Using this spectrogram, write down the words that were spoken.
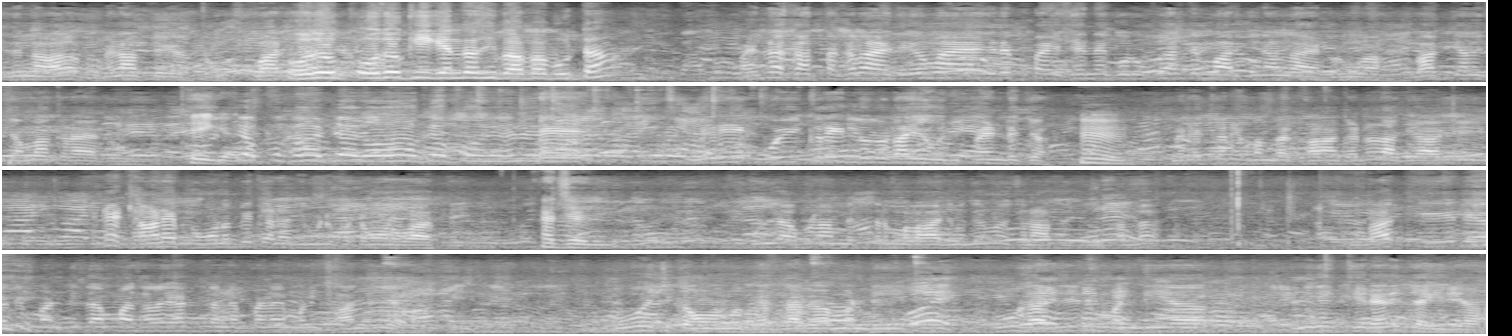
ਇਹਦੇ ਨਾਲ ਬਿਨਾ ਤੇਲ ਤੋਂ। ਉਦੋਂ ਉਦੋਂ ਕੀ ਕਹਿੰਦਾ ਸੀ ਬਾਬਾ ਬੂਟਾ? ਪਹਿਲਾਂ ਖਾਤਾ ਖੁਲਾਇਆ ਸੀਗਾ ਮੈਂ ਜਿਹੜੇ ਪੈਸੇ ਨੇ ਗੁਰੂ ਘਰ ਦੇ ਮਰਜ਼ੀ ਨਾਲ ਲਾਇਆ ਕਰੂੰਗਾ ਬਾਕੀ ਵਾਲੇ ਜਮ੍ਹਾਂ ਕਰਾਇਆ ਕਰੂੰ ਠੀਕ ਹੈ। ਤੇ ਮੇਰੀ ਕੋਈ ਘਰੇਲੂ ਲੜਾਈ ਹੋ ਗਈ ਪਿੰਡ 'ਚ। ਮੇਰੇ ਘਰੇ ਬੰਦਾ ਖਾਣਾ ਕੱਢਣ ਲੱਗ ਗਿਆ ਆ ਕੇ ਇਹਨੇ ਥਾਣੇ ਫੋਨ ਵੀ ਕਰਿਆ ਸੀ ਮੈਨੂੰ ਪਟਾਉਣ ਵਾਸਤੇ। ਅੱਛਾ ਜੀ। ਕੋਈ ਆਪਣਾ ਮਿੱਤਰ ਮੁਲਾਜ਼ਮ ਦੇ ਉਹਨੂੰ ਸੁਣਾ ਤਾ ਜੋ ਗੱਲ ਬਾਕੀ ਇਹਦੇ ਆਦੀ ਮੰਡੀ ਦਾ ਮਸਲਾ ਯਾਰ ਤਿੰਨ ਪੈਣੇ ਮੰਡੀ ਸਾਂਝੀ ਆ। ਉਹ ਚਕਾਉਣ ਨੂੰ ਫਿਰਦਾ ਗਾ ਮੰਡੀ? ਉਹ ਸਾਡੀ ਜਿਹੜੀ ਮੰਡੀ ਆ ਜਿਹੜੀ ਕਿ ਇੱਥੇ ਰਹਿਣੀ ਚਾਹੀਦੀ ਆ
